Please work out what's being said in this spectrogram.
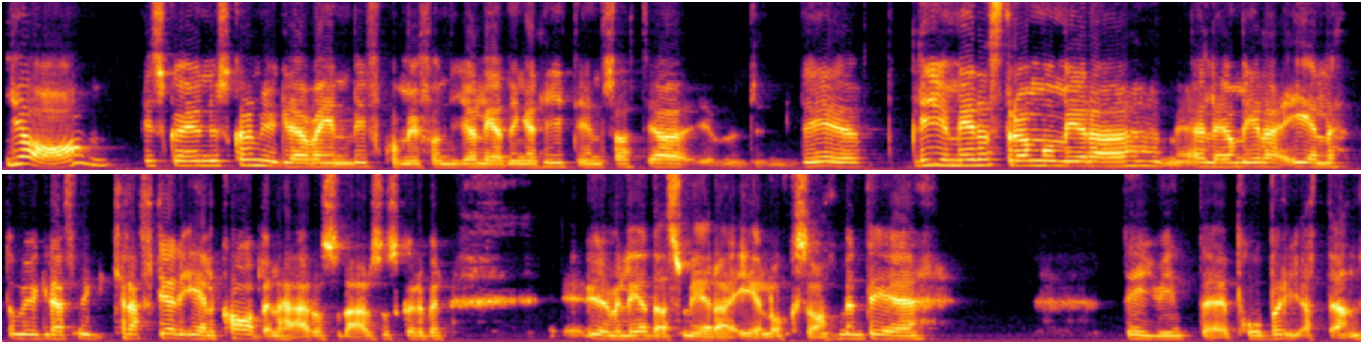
Ja, vi ska ju, nu ska de ju gräva in, vi kommer ju få nya ledningar hit in så att jag, det blir ju mera ström och mera, eller mera el. De har ju grävt kraftigare elkabel här och så där, så ska det väl överledas mera el också. Men det, det är ju inte påbörjat än,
